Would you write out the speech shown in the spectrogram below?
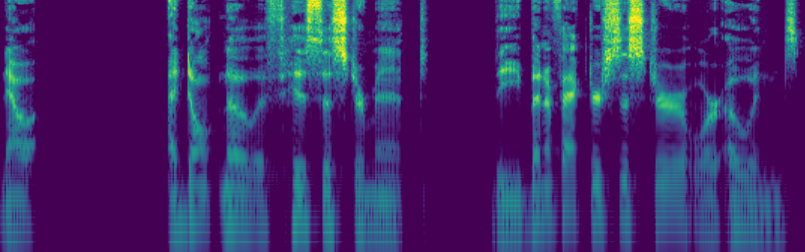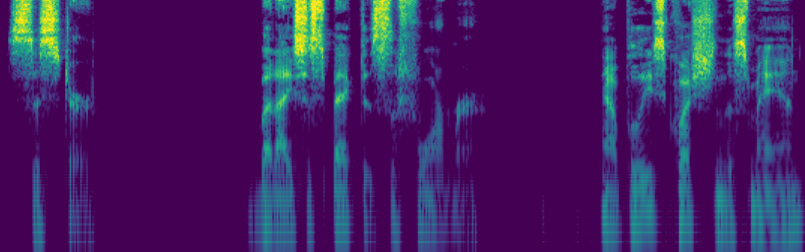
Now, I don't know if his sister meant the benefactor's sister or Owen's sister, but I suspect it's the former. Now, police questioned this man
